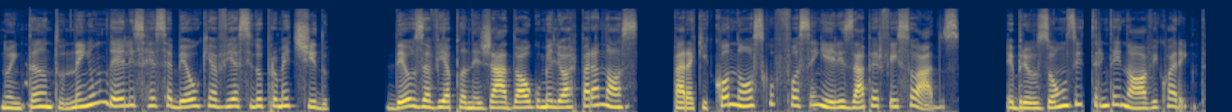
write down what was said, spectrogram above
No entanto, nenhum deles recebeu o que havia sido prometido. Deus havia planejado algo melhor para nós, para que conosco fossem eles aperfeiçoados. Hebreus 11, 39 e 40.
